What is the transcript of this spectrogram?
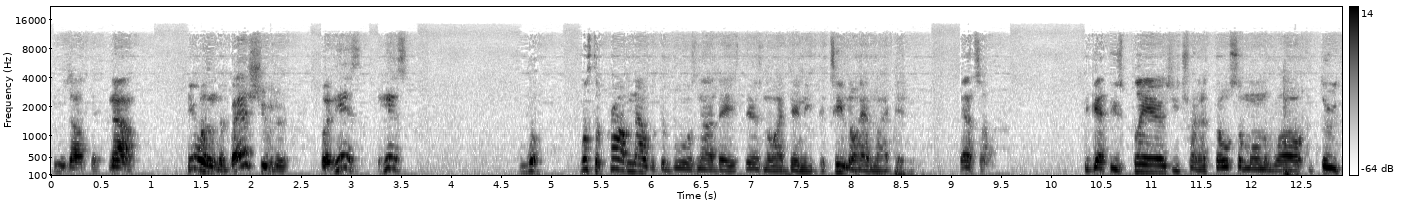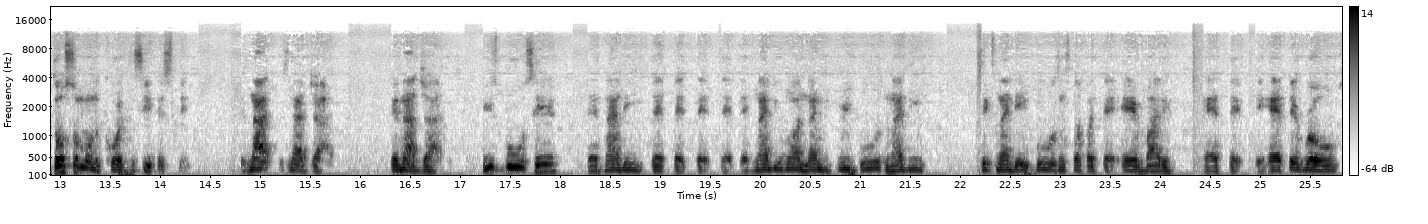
He was out there. Now, he wasn't the best shooter, but his his what, what's the problem now with the Bulls nowadays? There's no identity. The team don't have no identity. That's all. You got these players, you're trying to throw some on the wall, throw, throw some on the court to see if it sticks. It's not, it's not jiving. They're not jiving. These Bulls here, that 90, that that that that, that 91, 93 Bulls, 96, 98 Bulls and stuff like that, everybody had their they had their roles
